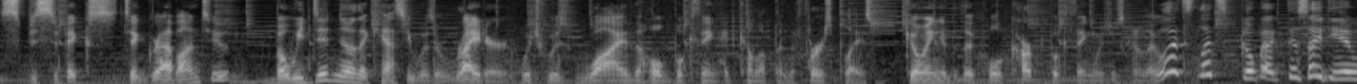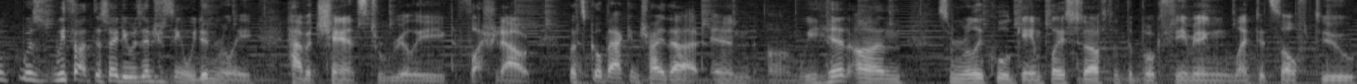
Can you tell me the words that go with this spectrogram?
specifics to grab onto, but we did know that Cassie was a writer, which was why the whole book thing had come up in the first place. Going into the whole carp book thing was just kind of like, well, let's let's go back. This idea was we thought this idea was interesting. We didn't really have a chance to really flesh it out. Let's go back and try that. And um, we hit on some really cool gameplay stuff that the book theming lent itself to.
